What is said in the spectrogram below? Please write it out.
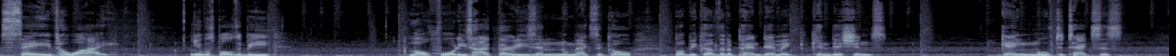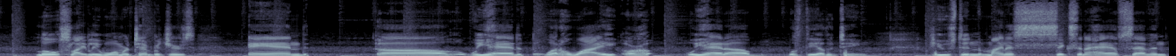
saved Hawaii. It was supposed to be low 40s, high 30s in New Mexico, but because of the pandemic conditions, game moved to Texas, little slightly warmer temperatures, and uh, we had what Hawaii or we had uh, what's the other team? Houston minus six and a half, seven,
